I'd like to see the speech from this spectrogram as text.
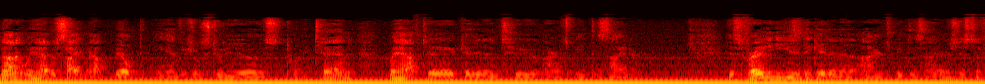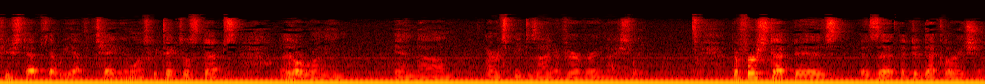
now that we have the sitemap built in Visual Studios 2010, we have to get it into IronSpeed Designer. It's very easy to get in an IronSpeed Designer. It's just a few steps that we have to take, and once we take those steps, it'll run in in um, IronSpeed Designer very, very nicely. The first step is is a, a declaration.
